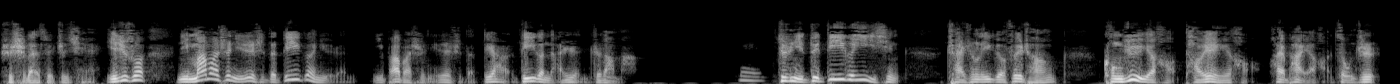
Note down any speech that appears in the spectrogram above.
是十来岁之前。也就是说，你妈妈是你认识的第一个女人，你爸爸是你认识的第二第一个男人，知道吗？嗯就是你对第一个异性产生了一个非常恐惧也好、讨厌也好、害怕也好，总之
